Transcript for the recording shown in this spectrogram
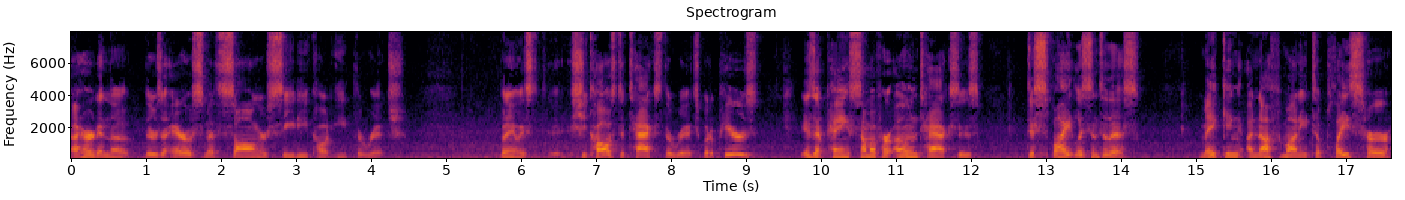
I heard in the there's an Aerosmith song or CD called "Eat the Rich." But anyways, she calls to tax the rich, but appears isn't paying some of her own taxes, despite listen to this, making enough money to place her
